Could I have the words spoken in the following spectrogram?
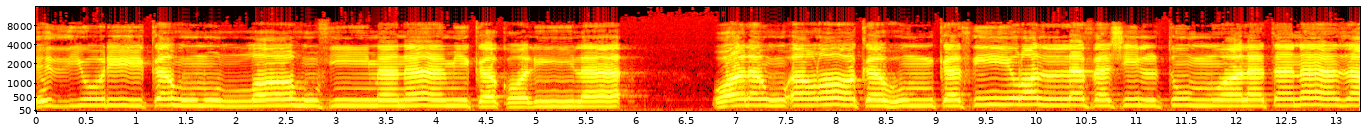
إذ يريكهم الله في منامك قليلا. ولو اراكهم كثيرا لفشلتم ولتنازعتم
